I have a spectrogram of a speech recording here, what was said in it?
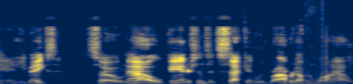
And he makes it. So now Anderson's at second with Robert up and one out.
